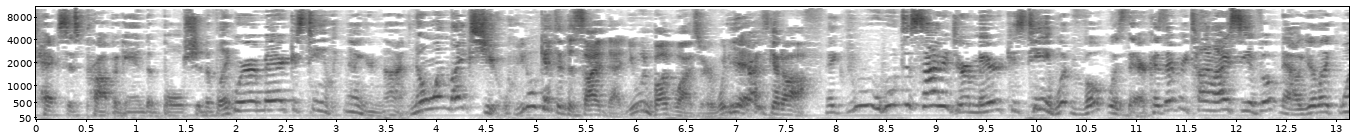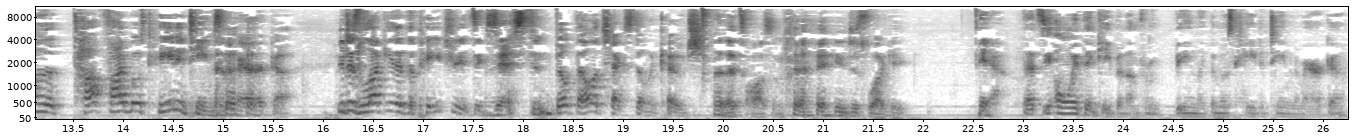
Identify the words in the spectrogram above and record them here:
Texas propaganda bullshit of like we're America's team. Like, no, you're not. No one likes you. You don't get to decide that. You and Budweiser. When do you guys get off? Like, who, who decided you're America's team? What vote was there? Because every time I see a vote now, you're like one of the top five most hated teams in America. you're just lucky that the Patriots exist and Bill Belichick's still the coach. That's awesome. You're just lucky. Yeah, that's the only thing keeping them from being like the most hated team in America.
